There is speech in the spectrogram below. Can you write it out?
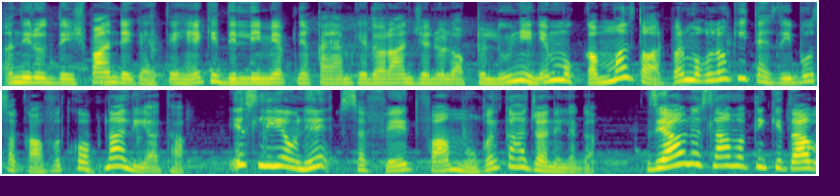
अनिरुद्ध देश पांडे कहते हैं कि दिल्ली में अपने क्याम के दौरान जनरल डॉक्टर लूनी ने मुकम्मल तौर पर मुगलों की तहजीब सकाफत को अपना लिया था, इसलिए उन्हें सफ़ेद फार्म मुगल कहा जाने लगा। जियाउल इस्लाम अपनी किताब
